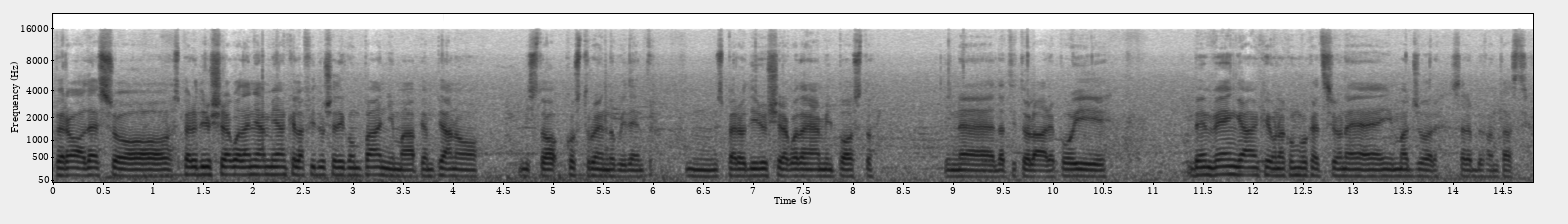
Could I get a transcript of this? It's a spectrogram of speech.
però adesso spero di riuscire a guadagnarmi anche la fiducia dei compagni, ma pian piano mi sto costruendo qui dentro. Mm, spero di riuscire a guadagnarmi il posto in, eh, da titolare, poi ben venga anche una convocazione in maggiore, sarebbe fantastico.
